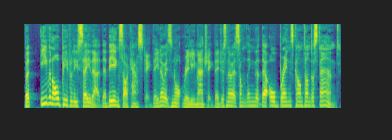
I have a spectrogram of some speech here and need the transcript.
But even old people who say that, they're being sarcastic. They know it's not really magic. They just know it's something that their old brains can't understand.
